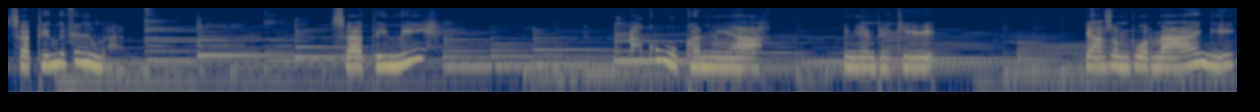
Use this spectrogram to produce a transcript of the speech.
Saat ini enggak saat ini aku bukannya menyendiri yang sempurna lagi.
